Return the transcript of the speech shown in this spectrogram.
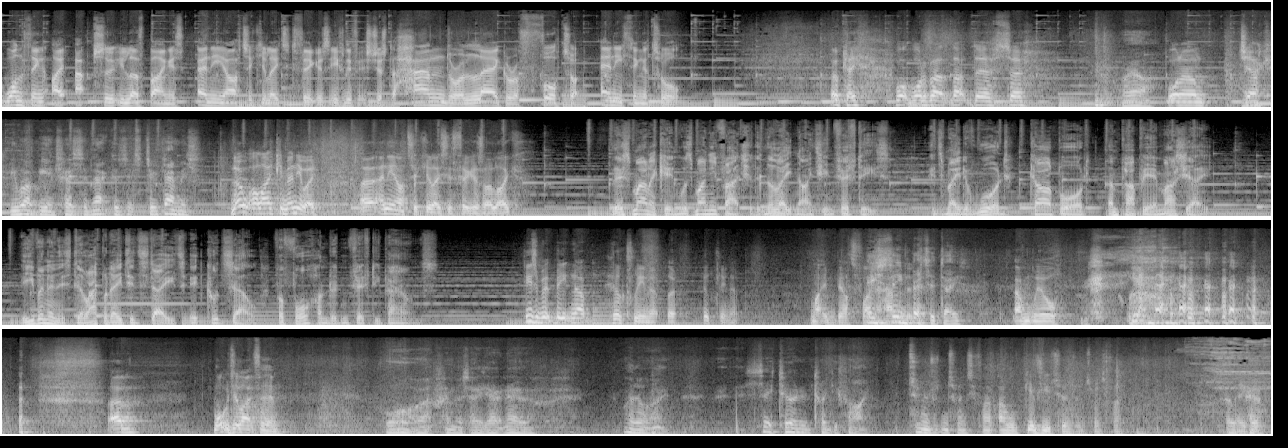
One thing I absolutely love buying is any articulated figures, even if it's just a hand or a leg or a foot or anything at all. OK, what, what about that there, sir? Well, One-armed Jack? you won't be interested in that because it's too damaged. No, I like him anyway. Uh, any articulated figures I like. This mannequin was manufactured in the late 1950s. It's made of wood, cardboard, and papier mache. Even in its dilapidated state, it could sell for £450. He's a bit beaten up. He'll clean up, though. He'll clean up. Might even be able to find He's a hand He's seen better days. Haven't we all? um, what would you like for him? Oh, I promise I don't know. Well, all right. Say 225. 225. I will give you 225. There you Okay. go.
